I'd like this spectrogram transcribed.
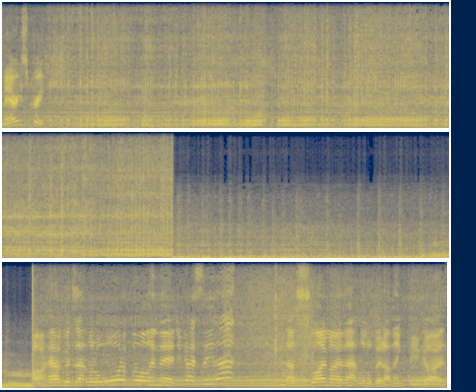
Mary's Creek Oh, how good's that little waterfall in there? Did you guys see that? I'll slow-mo that a little bit, I think, for you guys.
